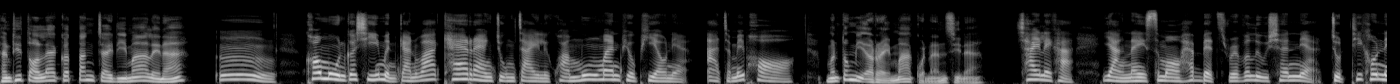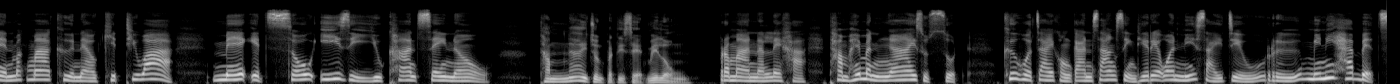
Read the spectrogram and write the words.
ทั้งที่ตอนแรกก็ตั้งใจดีมากเลยนะ อืม ข้อมูลก็ชี้เหมือนกันว่าแค่แรงจูงใจหรือความมุ่งมั่นเพียวๆเนี่ยอาจจะไม่พอ มันต้องมีอะไรมากกว่านั้นสินะ ใช่เลยค่ะ อย่างใน Small Habits Revolution เนี่ย จุดที่เขาเน้นมาก ๆ คือแนวคิดที่ว่า make it so easy you can't say no ทำง่ายจนปฏิเสธไม่ลง ประมาณนั้นเลยค่ะ ทำให้มันง่ายสุด ๆ คือหัวใจของการสร้างสิ่งที่เรียกว่านิสัยจิ๋วหรือ mini habits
